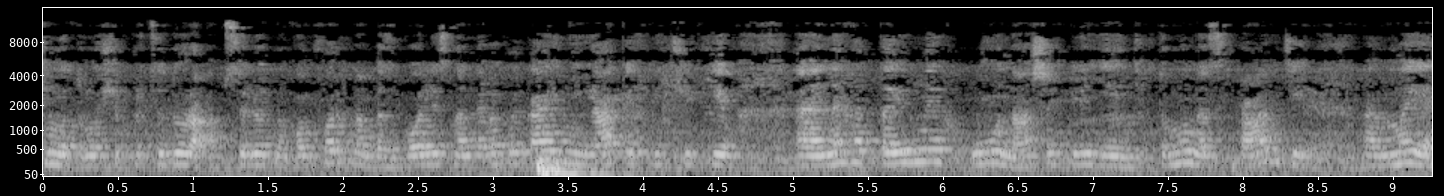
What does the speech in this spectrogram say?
Чому? Тому що процедура абсолютно комфортна, безболісна, не викликає ніяких відчуттів е, негативних у наших клієнтів. Тому насправді е, ми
